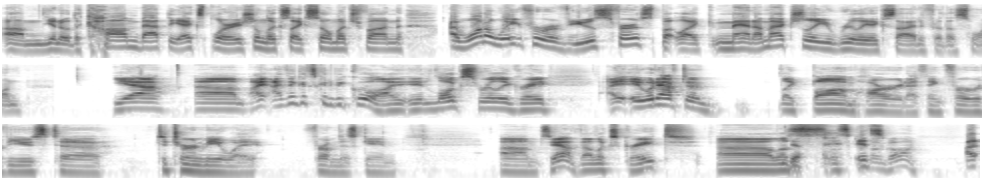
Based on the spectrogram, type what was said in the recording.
Um, you know, the combat, the exploration looks like so much fun. I want to wait for reviews first, but like, man, I'm actually really excited for this one. Yeah, um, I, I think it's going to be cool. I, it looks really great. I, it would have to like bomb hard, I think, for reviews to to turn me away from this game. Um, so yeah, that looks great. Uh, let's yeah. let's keep it's, on going. I,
